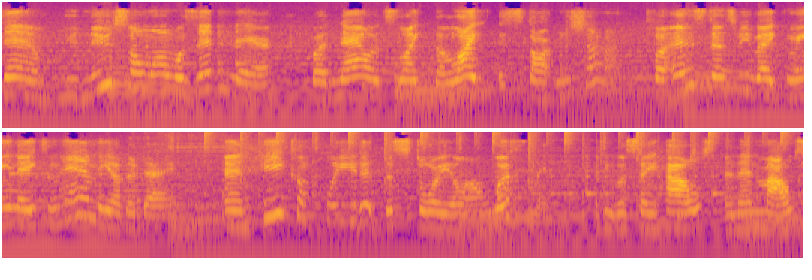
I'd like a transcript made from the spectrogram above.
dim. You knew someone was in there, but now it's like the light is starting to shine. For instance, we read Green Eggs and Ham the other day, and he completed the story along with me. He would say house and then mouse,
